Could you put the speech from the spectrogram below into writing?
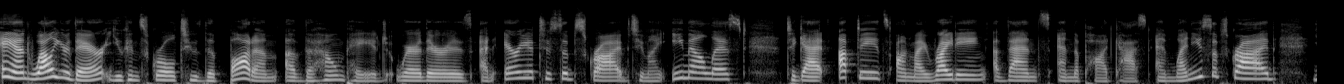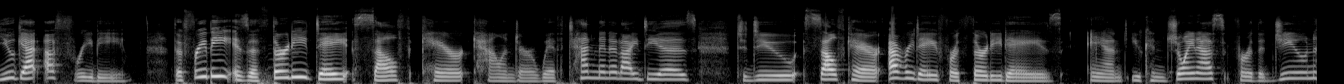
And while you're there, you can scroll to the bottom of the homepage where there is an area to subscribe to my email list to get updates on my writing, events, and the podcast. And when you subscribe, you get a freebie. The freebie is a 30 day self care calendar with 10 minute ideas to do self care every day for 30 days. And you can join us for the June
